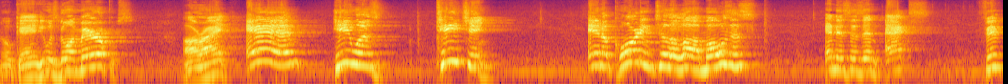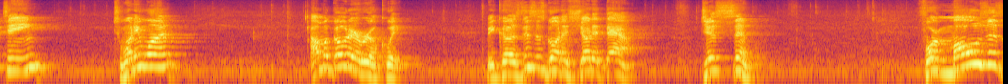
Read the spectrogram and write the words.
Okay, he was doing miracles. All right. And he was teaching. And according to the law of Moses, and this is in Acts 15 21. I'm to go there real quick because this is going to shut it down. Just simple. For Moses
